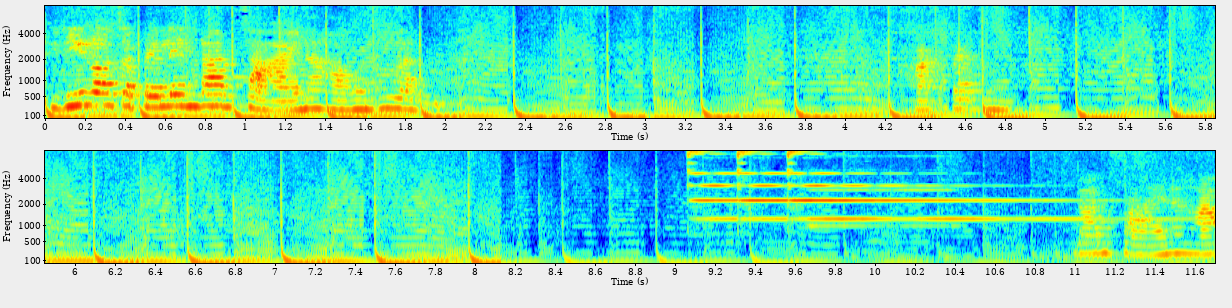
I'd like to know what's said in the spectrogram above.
ทีนี้เราจะไปเล่นด้านซ้ายนะคะเพื่อนๆพักแป๊บนึง ด้านซ้ายนะคะ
